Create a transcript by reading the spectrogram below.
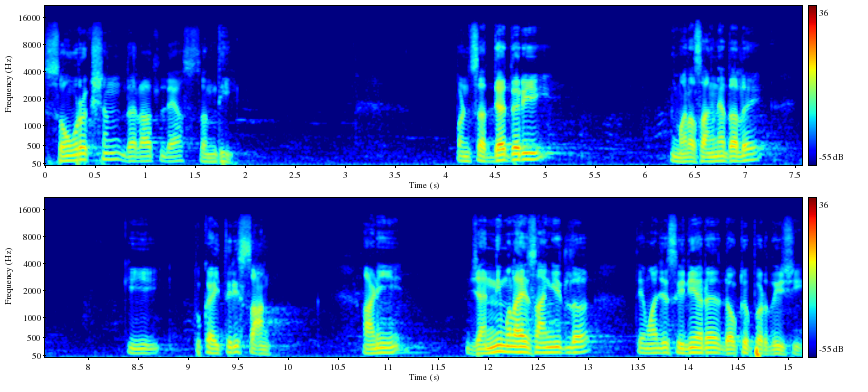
संरक्षण दलातल्या संधी. पण सध्या तरी मला सांगण्यात आलं आहे की तू काहीतरी सांग. आणि ज्यांनी मला हे सांगितलं ते माझे सिनियर आहेत डॉक्टर परदेशी.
